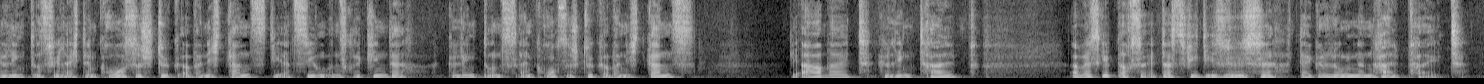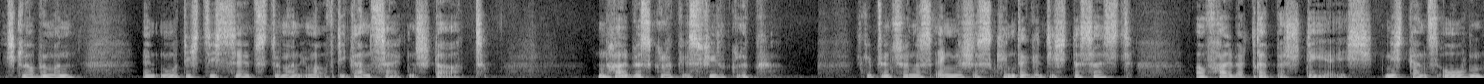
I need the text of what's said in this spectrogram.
gelingt uns vielleicht ein großes Stück, aber nicht ganz. Die Erziehung unserer Kinder gelingt uns ein großes Stück, aber nicht ganz. Die Arbeit gelingt halb. Aber es gibt auch so etwas wie die Süße der gelungenen Halbheit. Ich glaube, man entmutigt sich selbst, wenn man immer auf die Ganzheiten starrt. Ein halbes Glück ist viel Glück. Es gibt ein schönes englisches Kindergedicht, das heißt, auf halber Treppe stehe ich, nicht ganz oben,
